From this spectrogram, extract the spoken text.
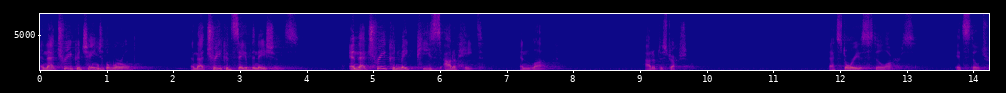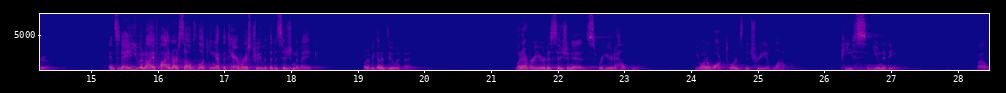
And that tree could change the world, and that tree could save the nations, and that tree could make peace out of hate and love out of destruction. That story is still ours. It's still true. And today, you and I find ourselves looking at the tamarisk tree with a decision to make. What are we going to do with it? Whatever your decision is, we're here to help you. Do you want to walk towards the tree of love, peace, and unity? Well,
